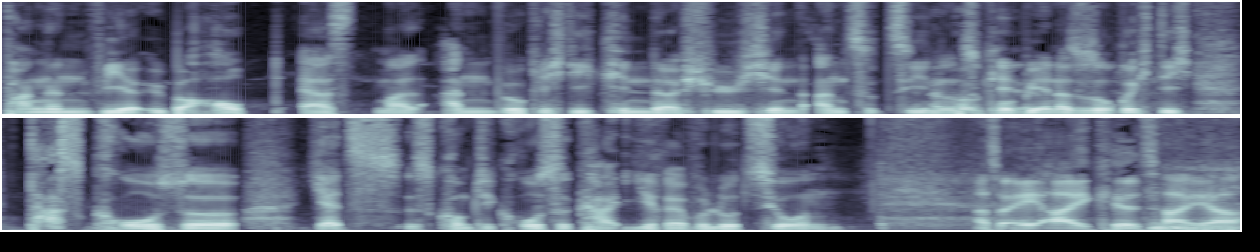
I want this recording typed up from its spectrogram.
fangen wir überhaupt erstmal an, wirklich die Kinderschüchen anzuziehen und okay. zu probieren. Also so richtig das große, jetzt es kommt die große KI-Revolution. Also AI kills HR,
